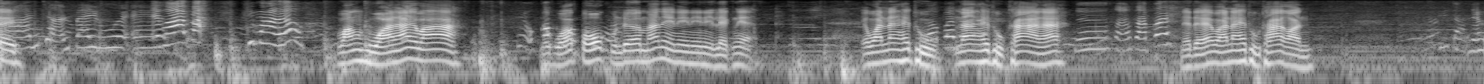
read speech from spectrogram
ย ฉันฉันไปดูเองไอ้ว่าปะพี่มาแล้ว วังหัวนะไอ้วา หัวโป๊กเหมือนเดิมนะนี่นี่นี่นี่เหล็กเนี่ยไอ้วานั่งให้ถูกนั่งให้ถูกท่านะหนึ่งสองสามไปเดี๋ยวเดี๋ยวไอ้วานั่งให้ถูกท่าก่อน เดี๋ยว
